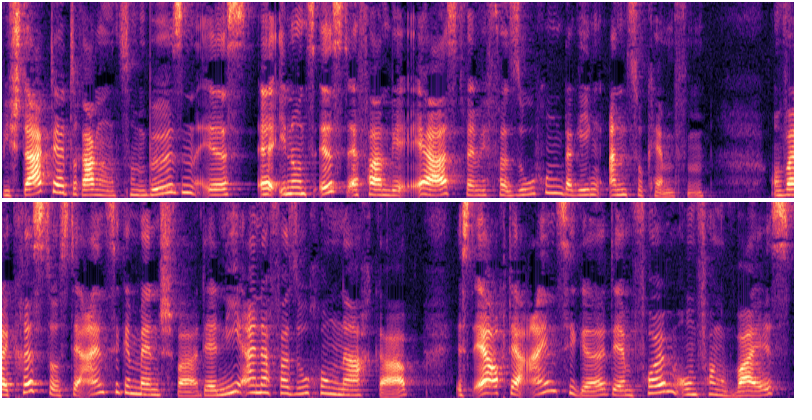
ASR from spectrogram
wie stark der Drang zum Bösen ist, äh, in uns ist, erfahren wir erst, wenn wir versuchen, dagegen anzukämpfen. Und weil Christus der einzige Mensch war, der nie einer Versuchung nachgab, ist er auch der Einzige, der im vollen Umfang weiß,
